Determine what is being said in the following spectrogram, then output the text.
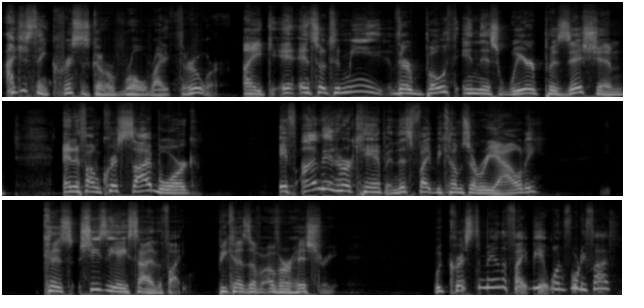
I just think Cris is going to roll right through her. Like, and so to me, they're both in this weird position. And if I'm Cris Cyborg, if I'm in her camp and this fight becomes a reality, because she's the A side of the fight because of, of her history. Would Cris demand the fight be at 145?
